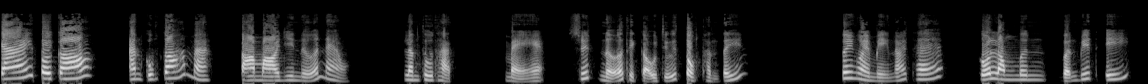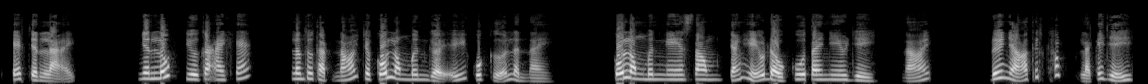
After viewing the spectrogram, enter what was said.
Cái tôi có anh cũng có mà, tò mò gì nữa nào? Lâm thu thạch, mẹ, suýt nữa thì cậu chửi tục thành tiếng. Tuy ngoài miệng nói thế, cố long minh vẫn biết ý khép chân lại. Nhân lúc chưa có ai khác, lâm thu thạch nói cho cố long minh gợi ý của cửa lần này. Cố long minh nghe xong, chẳng hiểu đầu cua tay nheo gì, nói, đứa nhỏ thích khóc là cái gì?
